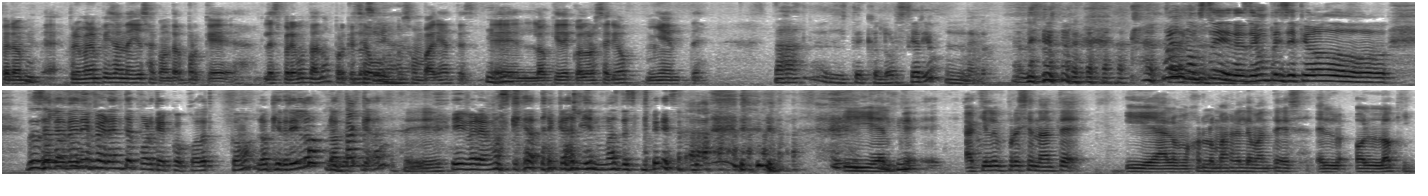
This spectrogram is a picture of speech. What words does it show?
Pero eh, primero empiezan ellos a contar porque les preguntan, ¿no? Porque según ajá. son variantes. El Loki de color serio miente. Ajá, ¿El de color serio? negro. Bueno, sí, desde un principio Desde se le el- ve diferente porque Cocodrilo, ¿cómo? Loquidrilo lo ataca. Sí. Y veremos que ataca a alguien más después. Y el que aquí lo impresionante y a lo mejor lo más relevante es el All Loki,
